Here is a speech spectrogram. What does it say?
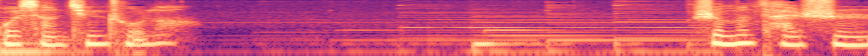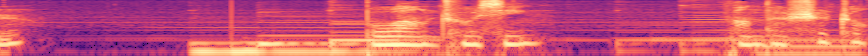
我想清楚了。什么才是不忘初心，方得始终？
